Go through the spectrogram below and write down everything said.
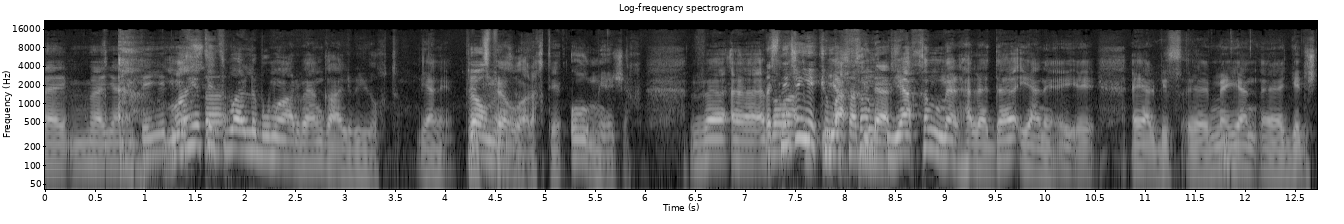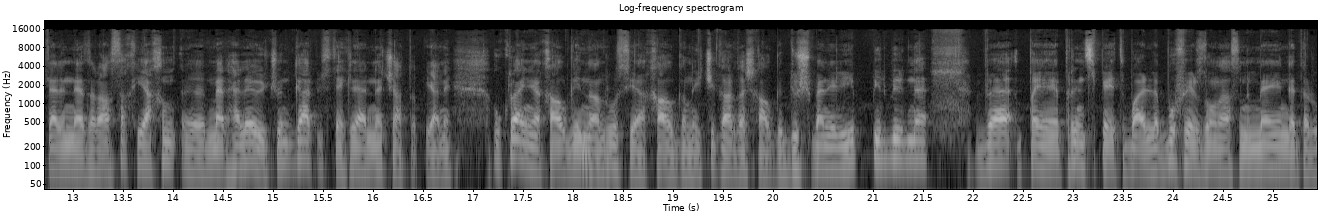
bəy- müəyyən deyil, Mahiyyət yoxsa etibarilə bu müharibənin qalibi yoxdur. Yəni prinsipal olmayacaq. olaraq deyil, olmayacaq. Və ə, Bəs necə yekunlaşa yaxın, bilər? Yaxın mərhələdə, yəni ə, ə, əgər biz ə, müəyyən ə, gedişləri nəzərə alsaq, yaxın ə, mərhələ üçün qərb istəklərinə çatıb. Yəni Ukrayna xalqı ilə Rusiya xalqını, iki qardaş xalqı düşmən eləyib bir-birinə və prinsip etibarilə bufer zonasının müəyyən qədər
